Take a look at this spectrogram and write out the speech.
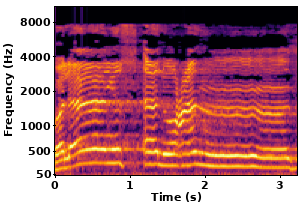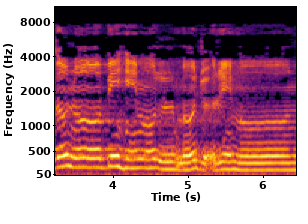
ولا يسأل عن ذنوبهم المجرمون.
